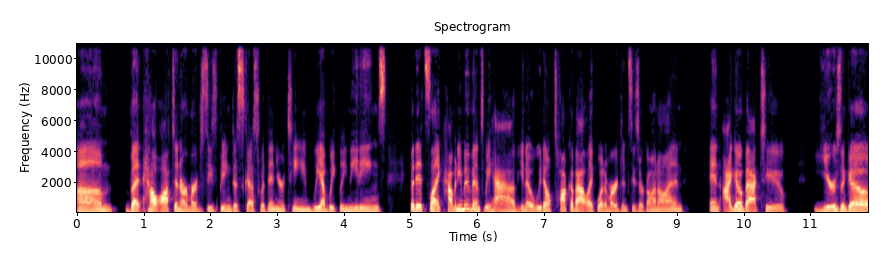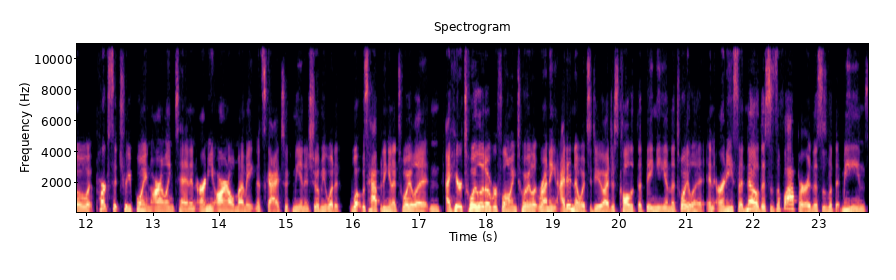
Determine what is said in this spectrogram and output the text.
Um, but how often are emergencies being discussed within your team? We have weekly meetings, but it's like how many movements we have. You know, we don't talk about like what emergencies are going on and and I go back to years ago at Parks at Tree Point in Arlington, and Ernie Arnold, my maintenance guy, took me in and showed me what a, what was happening in a toilet. And I hear toilet overflowing, toilet running. I didn't know what to do. I just called it the thingy in the toilet. And Ernie said, "No, this is a flapper, and this is what that means."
